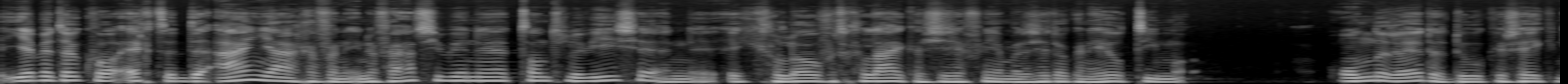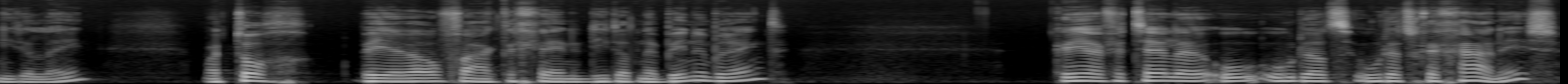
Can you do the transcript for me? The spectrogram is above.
jij bent ook wel echt de aanjager van innovatie binnen Tante Louise. En ik geloof het gelijk als je zegt van ja, maar er zit ook een heel team onder. Hè. Dat doe ik er zeker niet alleen. Maar toch ben je wel vaak degene die dat naar binnen brengt. Kun jij vertellen hoe, hoe, dat, hoe dat gegaan is?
